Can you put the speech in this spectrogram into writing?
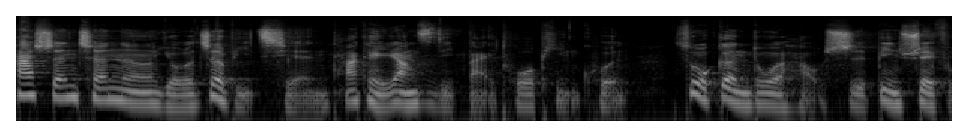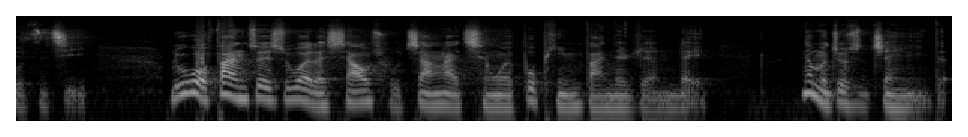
他声称呢，有了这笔钱，他可以让自己摆脱贫困，做更多的好事，并说服自己，如果犯罪是为了消除障碍，成为不平凡的人类，那么就是正义的。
